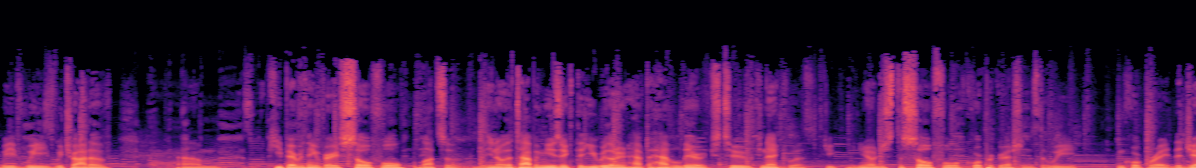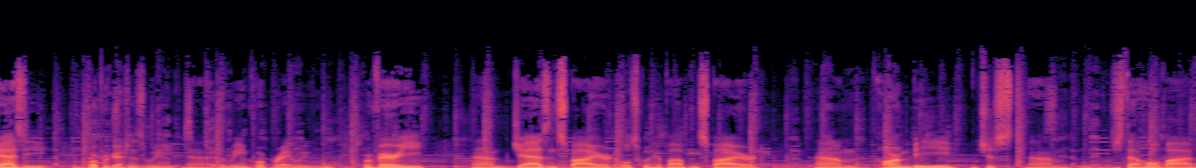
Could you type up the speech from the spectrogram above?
we we we try to um keep everything very soulful lots of you know the type of music that you really don't have to have lyrics to connect with you, you know just the soulful chord progressions that we incorporate the jazzy chord progressions we uh, that we incorporate we, we we're very um, jazz inspired, old school hip hop inspired, um, R and B, just um, just that whole vibe.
